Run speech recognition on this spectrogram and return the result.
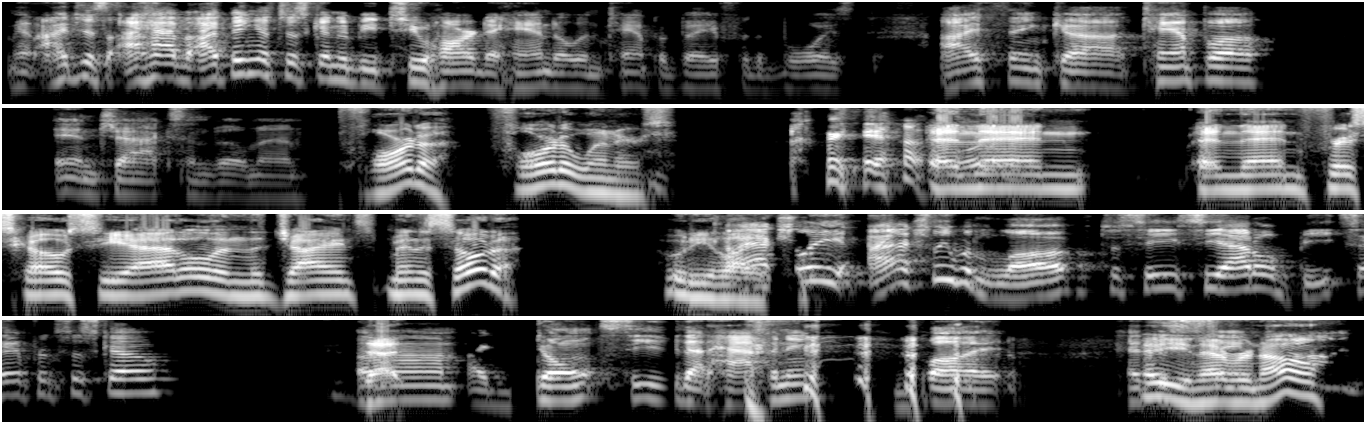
man, I just I have I think it's just gonna be too hard to handle in Tampa Bay for the boys. I think uh Tampa and Jacksonville, man. Florida, Florida winners, yeah. and Florida. then and then Frisco, Seattle, and the Giants, Minnesota. Who do you like? I actually I actually would love to see Seattle beat San Francisco. That- um I don't see that happening, but Hey, you never know. time-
